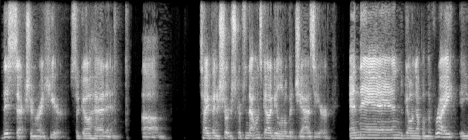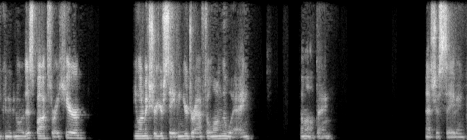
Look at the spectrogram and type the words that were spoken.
this section right here. So go ahead and um, type in a short description. That one's got to be a little bit jazzier. And then going up on the right, you can ignore this box right here. You want to make sure you're saving your draft along the way. Come on, thing. That's just saving.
